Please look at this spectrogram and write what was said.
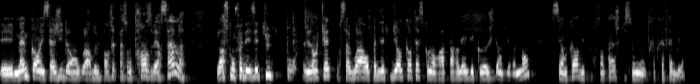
Et même quand il s'agit de, de le penser de façon transversale, lorsqu'on fait des études, pour, des enquêtes pour savoir auprès des étudiants quand est-ce qu'on leur a parlé d'écologie, d'environnement, c'est encore des pourcentages qui sont très très faibles.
